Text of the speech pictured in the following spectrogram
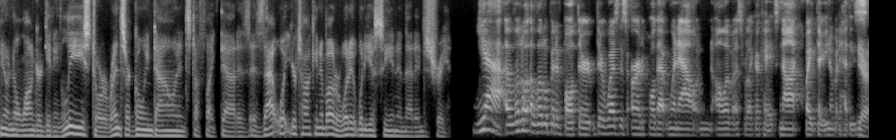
you know, no longer getting leased or rents are going down and stuff like that. Is is that what you're talking about, or what what are you seeing in that industry? Yeah, a little a little bit of both. There there was this article that went out, and all of us were like, okay, it's not quite there, you know, but it had these yeah.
